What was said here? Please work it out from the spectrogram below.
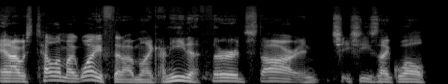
And I was telling my wife that I'm like, I need a third star. And she, she's like, Well,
